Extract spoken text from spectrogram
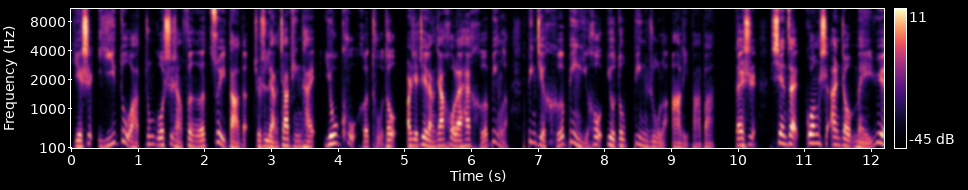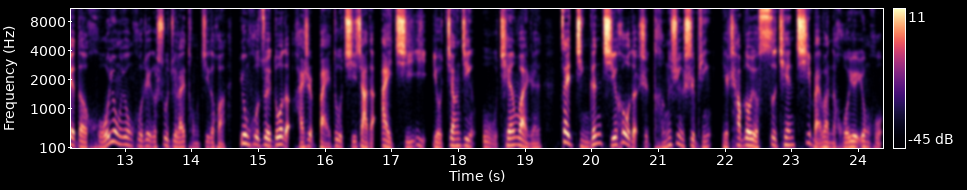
也是一度啊中国市场份额最大的，就是两家平台优酷和土豆，而且这两家后来还合并了，并且合并以后又都并入了阿里巴巴。但是现在光是按照每月的活用用户这个数据来统计的话，用户最多的还是百度旗下的爱奇艺，有将近五千万人。在紧跟其后的是腾讯视频，也差不多有四千七百万的活跃用户。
